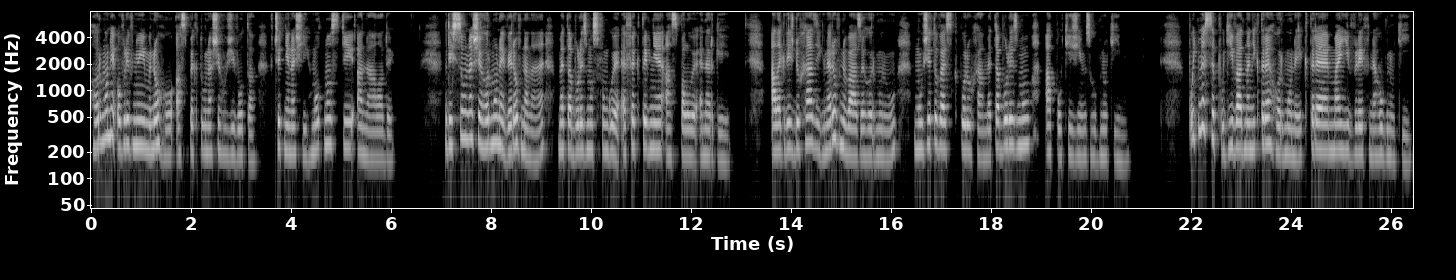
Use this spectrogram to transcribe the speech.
Hormony ovlivňují mnoho aspektů našeho života, včetně naší hmotnosti a nálady. Když jsou naše hormony vyrovnané, metabolismus funguje efektivně a spaluje energii. Ale když dochází k nerovnováze hormonů, může to vést k poruchám metabolismu a potížím s hubnutím. Pojďme se podívat na některé hormony, které mají vliv na hubnutí.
